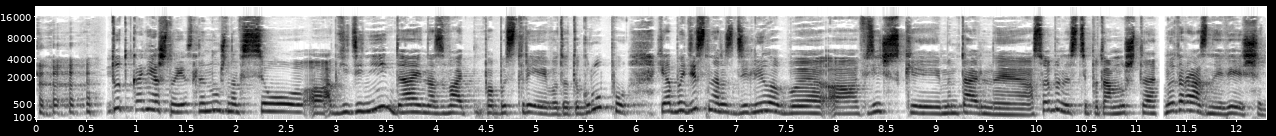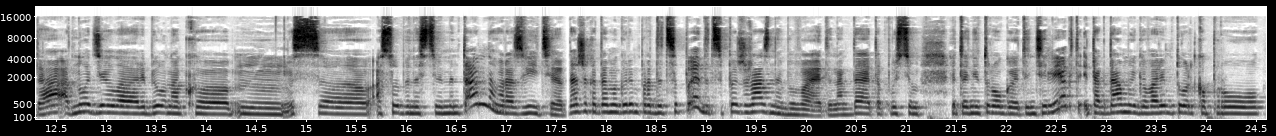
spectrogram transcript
Тут, конечно, если нужно все а, объединить, да, и назвать побыстрее вот эту группу, я бы единственное разделила бы а, физические и ментальные особенности, потому что, ну, это разные вещи, да. Одно дело ребенок э, с особенностями ментального развития. Даже когда мы говорим про ДЦП, ДЦП же разные бывает. Иногда, это, допустим, это не трогает интеллект, и тогда мы говорим только про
